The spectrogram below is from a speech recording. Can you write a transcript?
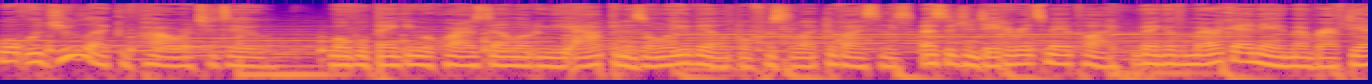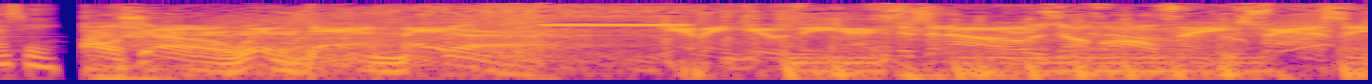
What would you like the power to do? Mobile banking requires downloading the app and is only available for select devices. Message and data rates may apply. Bank of America and a member FDIC. All show with Dan Mater. Giving you the X's and O's of all things fantasy.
